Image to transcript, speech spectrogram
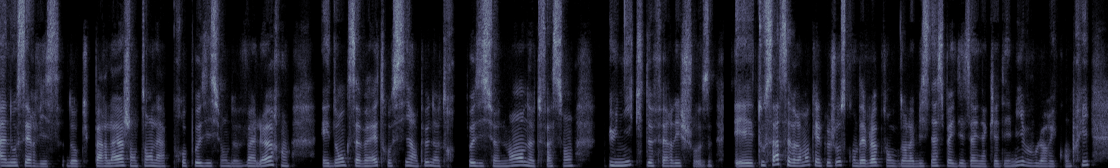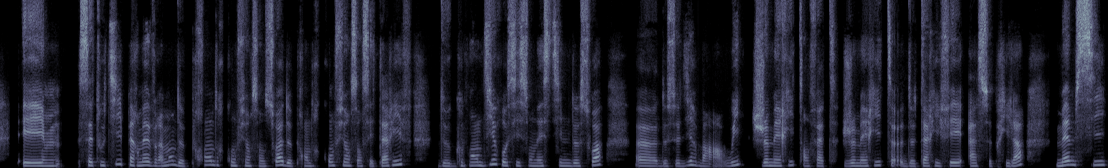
à nos services. Donc par là, j'entends la proposition de valeur, et donc ça va être aussi un peu notre positionnement, notre façon unique de faire les choses. Et tout ça, c'est vraiment quelque chose qu'on développe donc dans la Business by Design Academy, vous l'aurez compris. Et hum, cet outil permet vraiment de prendre confiance en soi, de prendre confiance en ses tarifs, de grandir aussi son estime de soi, euh, de se dire, ben oui, je mérite en fait, je mérite de tarifer à ce prix-là, même si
